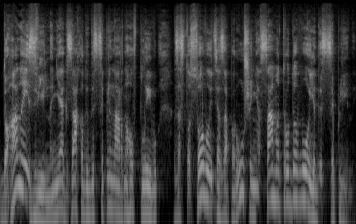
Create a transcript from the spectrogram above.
Догана і звільнення як заходи дисциплінарного впливу застосовуються за порушення саме трудової дисципліни.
